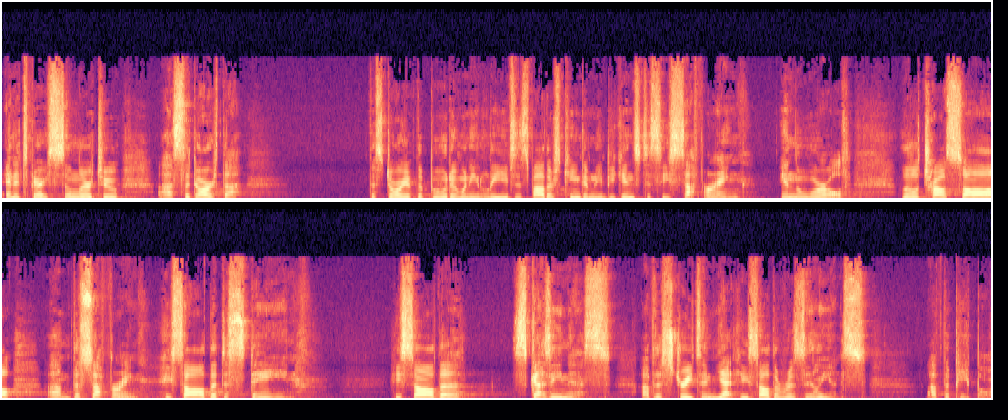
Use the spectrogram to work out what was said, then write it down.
And it's very similar to uh, Siddhartha, the story of the Buddha when he leaves his father's kingdom and he begins to see suffering in the world. Little Charles saw um, the suffering, he saw the disdain, he saw the scuzziness of the streets, and yet he saw the resilience of the people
